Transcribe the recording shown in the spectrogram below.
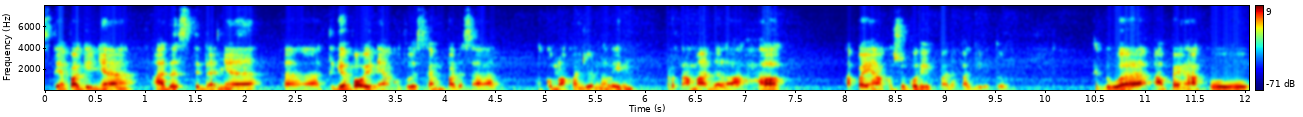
Setiap paginya ada setidaknya uh, tiga poin yang aku tuliskan pada saat aku melakukan journaling, pertama adalah hal apa yang aku syukuri pada pagi itu. Kedua, apa yang aku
